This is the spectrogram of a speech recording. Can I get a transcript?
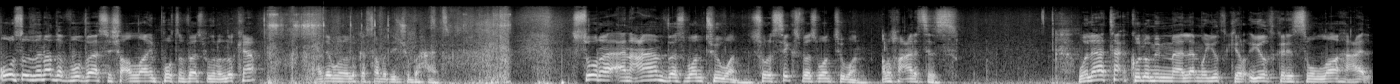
Also, there's another verse, inshallah, important verse we're going to look at, and then we're going to look at some of these shubahat. Surah An'am, verse 121. Surah 6, verse 121. Allah Ta'ala says, ولا تأكلوا مما لم يذكر يذكر اسم الله على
